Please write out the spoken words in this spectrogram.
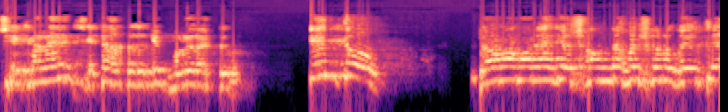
সেখানে সেটা আপনাদেরকে মনে রাখতে হবে। কিন্তু জনমনে যে সন্দেহ শুরু হয়েছে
